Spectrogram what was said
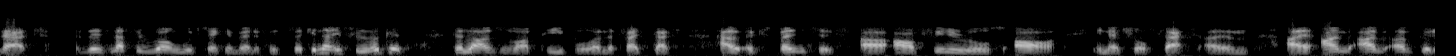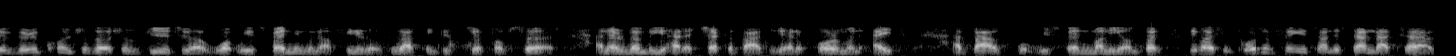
that there's nothing wrong with taking benefits. So, you know, if you look at the lives of our people and the fact that how expensive uh, our funerals are, in actual fact, um, I, I'm, I've, I've, got a very controversial view to uh, what we're spending on our funerals because I think it's just absurd. And I remember you had a chat about it. You had a forum on eight about what we spend money on. But the most important thing is to understand that uh,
